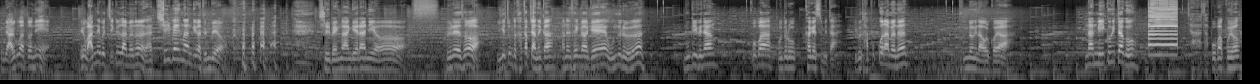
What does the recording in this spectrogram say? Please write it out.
근데 알고 봤더니 이거 만렙을 찍으려면은 한 700만 개가 든대요. 700만 개라니요. 그래서 이게 좀 더 가깝지 않을까 하는 생각에 오늘은 무기 그냥 뽑아 보도록 하겠습니다. 이거 다 뽑고 나면은 분명히 나올 거야. 난 믿고 있다고. 자, 다 뽑았고요.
